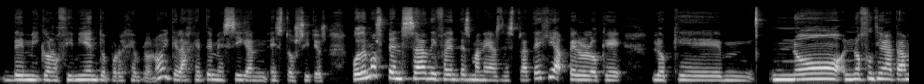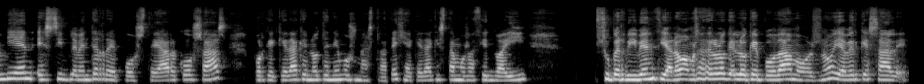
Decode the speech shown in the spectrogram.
de mi conocimiento, por ejemplo, ¿no? Y que la gente me siga en estos sitios. Podemos pensar diferentes maneras de estrategia, pero lo que, lo que mm, no, no funciona tan bien es simplemente repostear cosas porque queda que no tenemos una estrategia, queda que estamos haciendo ahí supervivencia, ¿no? Vamos a hacer lo que, lo que podamos, ¿no? Y a ver qué sale.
